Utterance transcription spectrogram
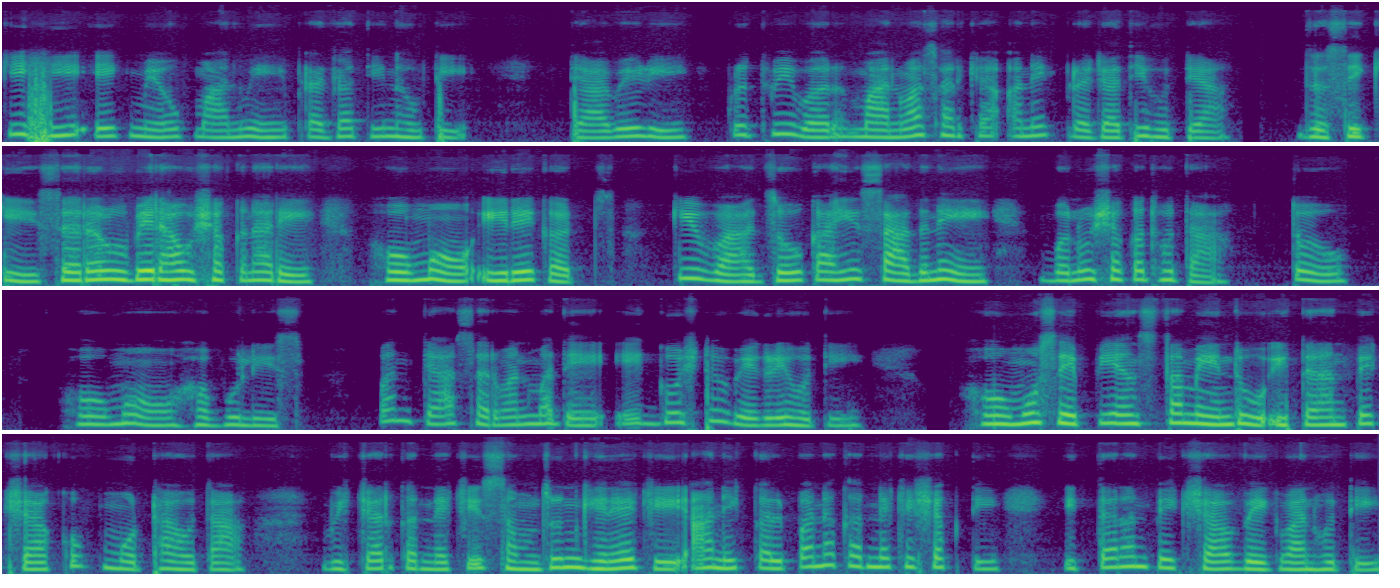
की ही एकमेव मानवी प्रजाती नव्हती. त्यावेळी पृथ्वीवर मानवासारख्या अनेक प्रजाती होत्या. जसे की सरळ उभे राहू शकणारे होमो इरेकट्स किंवा जो काही साधने बनू शकत होता तो होमो हबुलिस पण त्या सर्वांमध्ये एक गोष्ट वेगळी होती. होमोसेपियन्सचा मेंदू इतरांपेक्षा खूप मोठा होता. विचार करण्याची समजून घेण्याची आणि कल्पना करण्याची शक्ती इतरांपेक्षा वेगवान होती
